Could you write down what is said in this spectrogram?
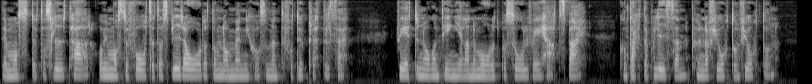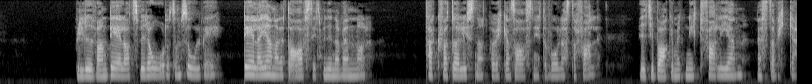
Det måste ta slut här och vi måste fortsätta sprida ordet om de människor som inte fått upprättelse. Vet du någonting gällande mordet på Solveig Hertzberg? Kontakta polisen på 114 14. Vill du vara en del av att sprida ordet om Solveig? Dela gärna detta avsnitt med dina vänner. Tack för att du har lyssnat på veckans avsnitt av Olösta fall. Vi är tillbaka med ett nytt fall igen nästa vecka.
